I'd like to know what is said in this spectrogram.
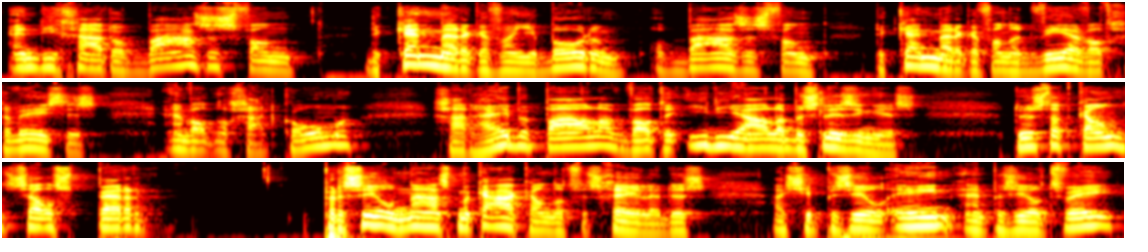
En die gaat op basis van de kenmerken van je bodem, op basis van de kenmerken van het weer wat geweest is en wat nog gaat komen, gaat hij bepalen wat de ideale beslissing is. Dus dat kan zelfs per perceel naast elkaar kan dat verschillen. Dus als je perceel 1 en perceel 2,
